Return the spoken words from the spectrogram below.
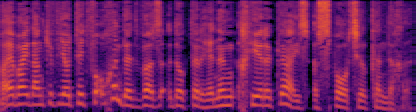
Baie baie dankie vir jou tyd vanoggend. Dit was Dr Henning Gericke hy's 'n sportsielkundige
